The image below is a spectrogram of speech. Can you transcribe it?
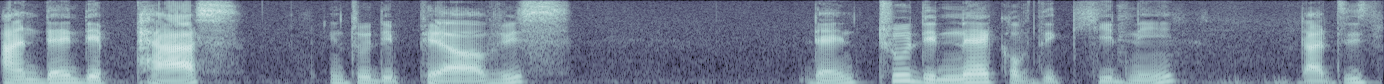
and then they pass into the pelvis, then through the neck of the kidney, that is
